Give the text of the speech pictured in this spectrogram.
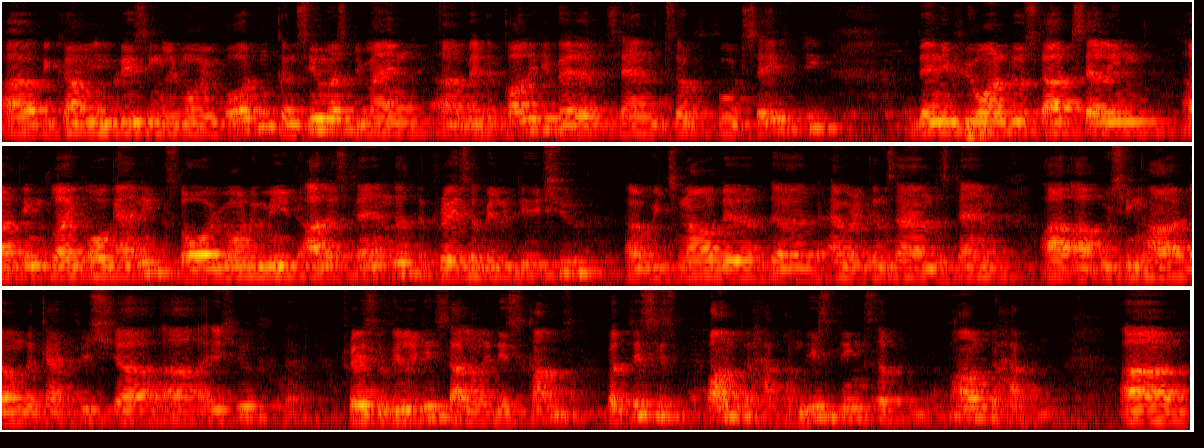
uh, become increasingly more important. Consumers demand uh, better quality, better standards of food safety. Then if you want to start selling uh, things like organics or you want to meet other standards, the traceability issue, uh, which now the, the, the, Americans, I understand, are pushing hard on the catfish uh, issue, traceability, suddenly this comes. But this is bound to happen. These things are bound to happen. Um,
